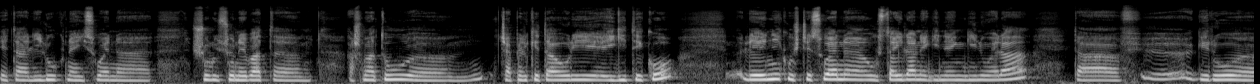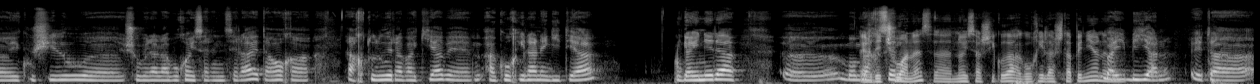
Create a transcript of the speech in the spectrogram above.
eta liluk nahi zuen uh, soluzione bat asmatu uh, txapelketa hori egiteko. Lehenik uste zuen uh, ustailan eginen ginuela, eta gero uh, ikusi du uh, sobera laburra izanen zela, eta hor uh, hartu du erabakia be, akurrilan egitea. Gainera... Uh, Erditsuan ez, noiz hasiko da, agurrila estapenean? Bai, bian, eta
